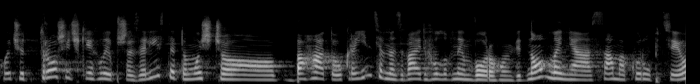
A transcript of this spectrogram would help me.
Хочу трошечки глибше залізти, тому що багато українців називають головним ворогом відновлення саме корупцію.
